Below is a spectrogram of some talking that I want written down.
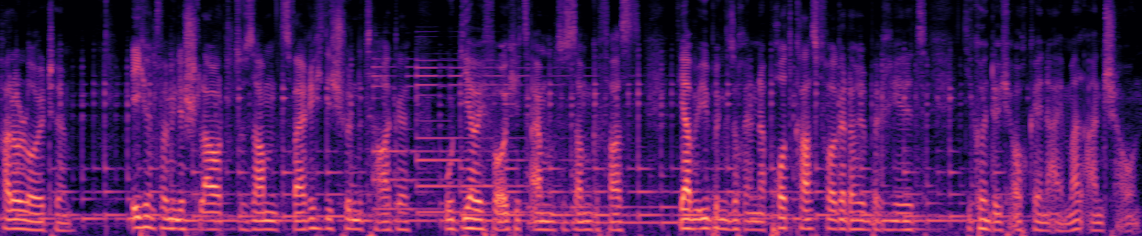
Hallo Leute, ich und Familie Schlau hatten zusammen zwei richtig schöne Tage und die habe ich für euch jetzt einmal zusammengefasst. Wir haben übrigens auch in einer Podcast-Folge darüber geredet, die könnt ihr euch auch gerne einmal anschauen.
